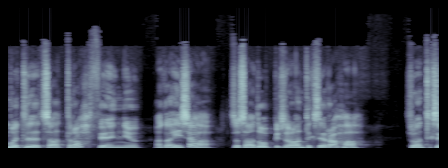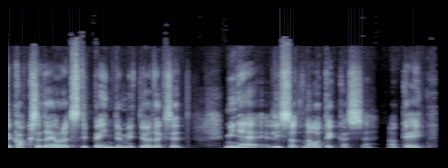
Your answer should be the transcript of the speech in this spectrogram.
mõtled, et saad trahvi, on ju, aga ei saa, sa saad hoopis, sulle antakse raha. sulle antakse kakssada eurot stipendiumit ja öeldakse, et mine lihtsalt nautikasse, okei okay?.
